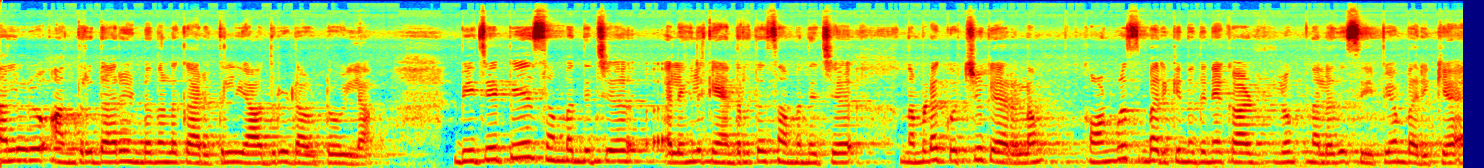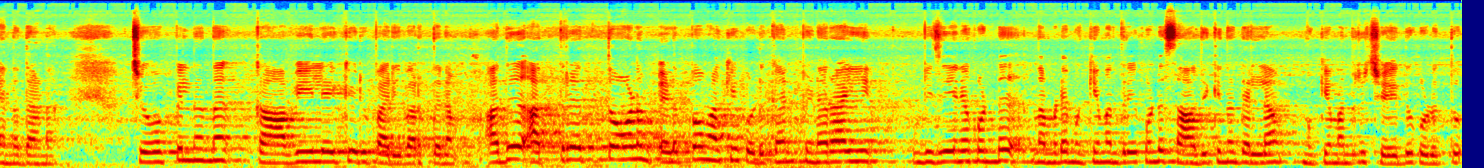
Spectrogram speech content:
നല്ലൊരു അന്തർധാര ഉണ്ടെന്നുള്ള കാര്യത്തിൽ യാതൊരു ഡൗട്ടും ഇല്ല. ബി ജെ പിയെ സംബന്ധിച്ച് അല്ലെങ്കിൽ കേന്ദ്രത്തെ സംബന്ധിച്ച് നമ്മുടെ കൊച്ചു കേരളം കോൺഗ്രസ് ഭരിക്കുന്നതിനേക്കാട്ടിലും നല്ലത് സി പി എം ഭരിക്കുക എന്നതാണ്. ചുവപ്പിൽ നിന്ന് കാവിയിലേക്ക് ഒരു പരിവർത്തനം. അത് അത്രത്തോളം എളുപ്പമാക്കി കൊടുക്കാൻ പിണറായി വിജയനെ കൊണ്ട് നമ്മുടെ മുഖ്യമന്ത്രിയെ കൊണ്ട് സാധിക്കുന്നതെല്ലാം മുഖ്യമന്ത്രി ചെയ്തു കൊടുത്തു.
